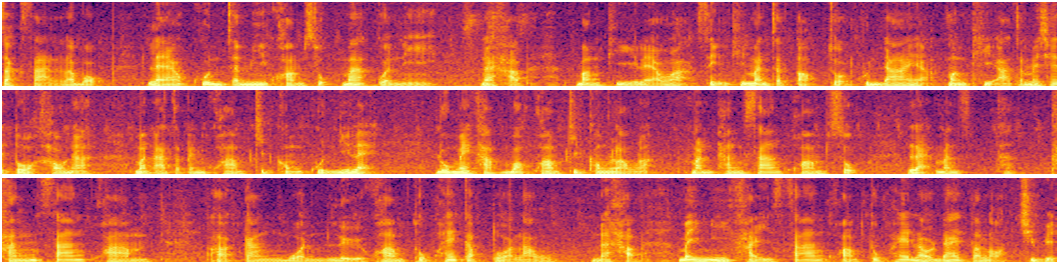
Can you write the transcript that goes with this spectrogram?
จากสารระบบ แล้วคุณจะมีความสุขมากกว่านี้นะครับ บางทีแล้วอะสิ่งที่มันจะตอบโจทย์คุณได้อะบางทีอาจจะไม่ใช่ตัวเขานะ มันอาจจะเป็นความคิดของคุณนี่แหละ รู้ไหมครับว่าความคิดของเราอะมันทั้งสร้างความสุข และมันทั้งสร้างความกังวลหรือความทุกข์ให้กับตัวเรานะครับ ไม่มีใครสร้างความทุกข์ให้เราได้ตลอดชีวิต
